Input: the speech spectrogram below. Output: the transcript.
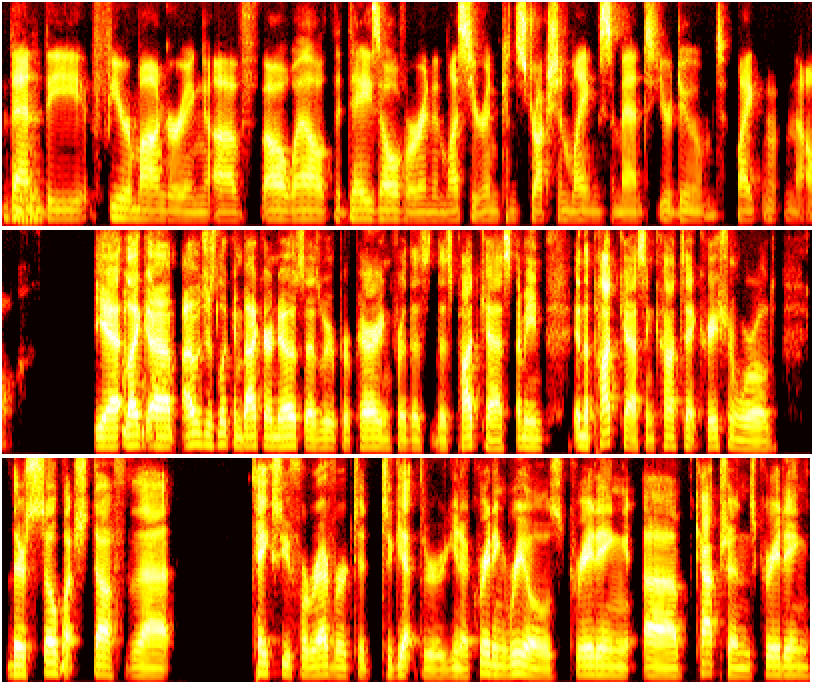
than mm-hmm. the fear mongering of, oh, well, the day's over. And unless you're in construction laying cement, you're doomed. Like, no. Yeah, like uh, I was just looking back our notes as we were preparing for this this podcast. I mean, in the podcast and content creation world, there's so much stuff that takes you forever to to get through. You know, creating reels, creating uh captions, creating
